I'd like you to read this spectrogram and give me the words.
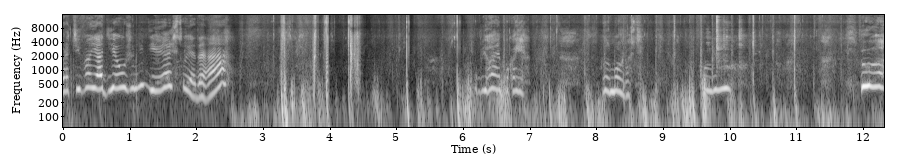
противоядие уже не действует, да? Убегаем, пока есть возможность. Уа.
